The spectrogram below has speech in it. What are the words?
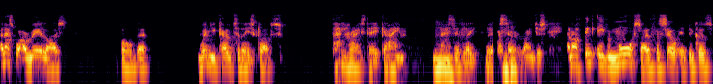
and that's what I realised, Paul. That when you go to these clubs, they raise their game mm. massively for Celtic Rangers, and I think even more so for Celtic because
